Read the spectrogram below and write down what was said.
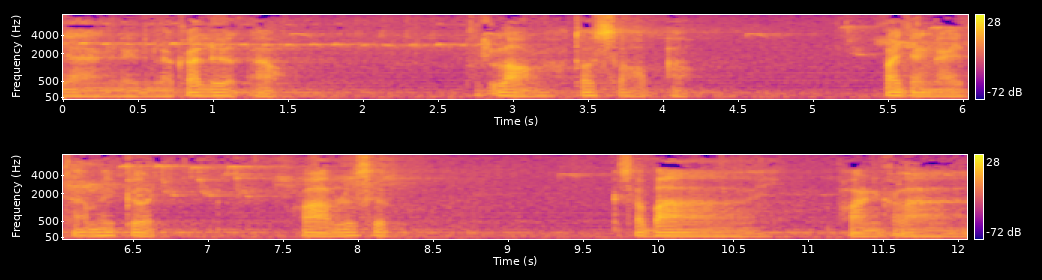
อย่างหนึ่งแล้วก็เลือกเอา ทดลองทดสอบเอา ว่าอย่างไหนทำให้เกิดความรู้สึก สบาย ผ่อนคลาย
